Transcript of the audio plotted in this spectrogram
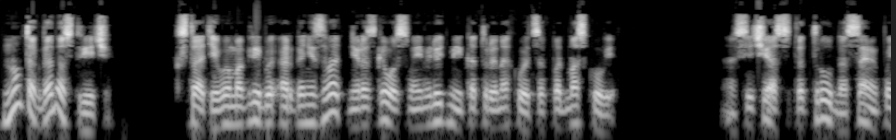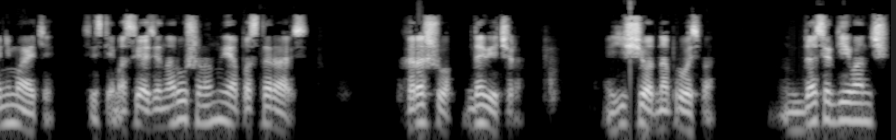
Ну, тогда до встречи. Кстати, вы могли бы организовать мне разговор с моими людьми, которые находятся в Подмосковье? Сейчас это трудно, сами понимаете. Система связи нарушена, но я постараюсь. Хорошо, до вечера. Еще одна просьба. Да, Сергей Иванович?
